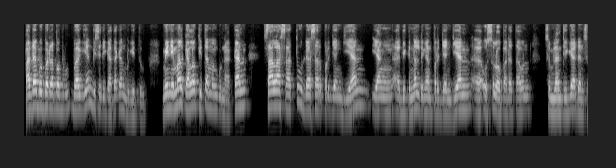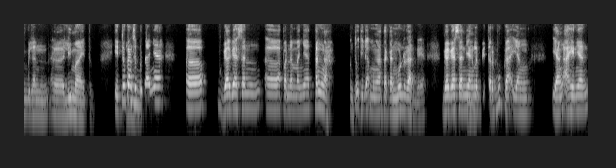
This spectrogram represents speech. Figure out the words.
pada beberapa bagian bisa dikatakan begitu. Minimal kalau kita menggunakan salah satu dasar perjanjian yang uh, dikenal dengan perjanjian uh, Oslo pada tahun 93 dan 95 itu. Itu kan hmm. sebenarnya uh, gagasan uh, apa namanya tengah untuk tidak mengatakan moderat ya. Gagasan hmm. yang lebih terbuka yang yang akhirnya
